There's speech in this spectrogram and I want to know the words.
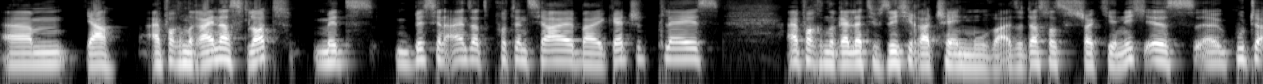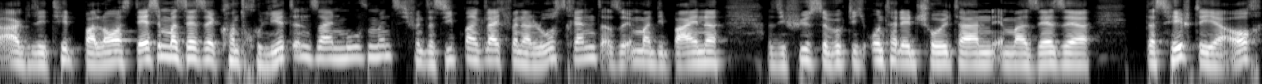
Ähm, ja, einfach ein reiner Slot mit ein bisschen Einsatzpotenzial bei Gadget Plays einfach ein relativ sicherer Chain Mover. Also das, was Shakir nicht ist, äh, gute Agilität, Balance. Der ist immer sehr, sehr kontrolliert in seinen Movements. Ich finde, das sieht man gleich, wenn er losrennt. Also immer die Beine, also die Füße wirklich unter den Schultern, immer sehr, sehr, das hilft dir ja auch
